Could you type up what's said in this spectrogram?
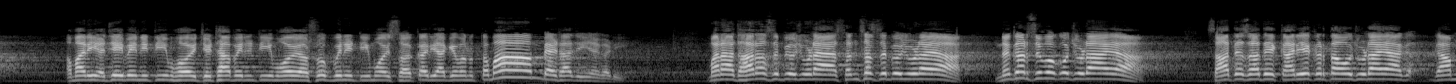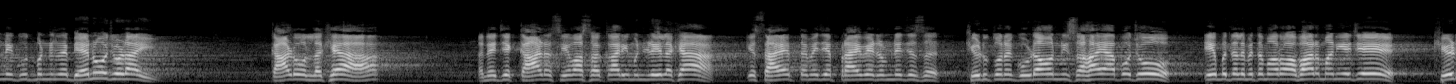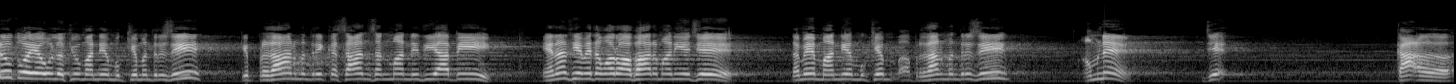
અમારી અજયભાઈની ટીમ હોય, જેઠાભાઈની ટીમ હોય, અશોકભાઈની ટીમ હોય, સહકારી આગેવાનો તમામ બેઠા છે અહીંયા આગળ. મારા ધારાસભ્યો જોડાયા સંસદ સભ્યો જોડાયા, નગરસેવકો જોડાયા. સાથે સાથે કાર્યકર્તાઓ જોડાયા ગામની દૂધ મંડળની બહેનો જોડાઈ. કાર્ડો લખ્યા અને જે કાર્ડ સેવા સહકારી મંડળીએ લખ્યા કે સાહેબ, તમે જે પ્રાઇવેટ અમને જે ખેડૂતોને ગોડાઉનની સહાય આપો છો, એ બદલ અમે તમારો આભાર માનીએ છીએ. ખેડૂતોએ એવું લખ્યું માન્ય મુખ્યમંત્રીશ્રી કે પ્રધાનમંત્રી કિસાન સન્માન નિધિ આપી. એનાથી અમે તમારો આભાર માનીએ છીએ. તમે માન્ય મુખ્ય પ્રધાનમંત્રીશ્રી, અમને જે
